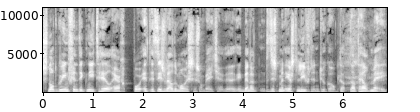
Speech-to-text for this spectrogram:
Snot Green vind ik niet heel erg. Het, is wel de mooiste, zo'n beetje. Ik ben er, het is mijn eerste liefde natuurlijk ook. Dat, dat helpt mee.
